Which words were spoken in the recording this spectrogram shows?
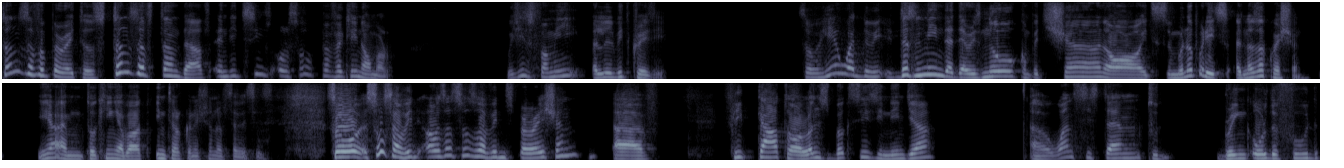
tons of operators, tons of standards, and it seems also perfectly normal, which is for me a little bit crazy. So here, what do we, it doesn't mean that there is no competition or it's a monopoly, it's another question. Here I'm talking about interconnection of services. So source of other source of inspiration, uh, Flipkart or lunch boxes in India. Uh, one system to bring all the food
